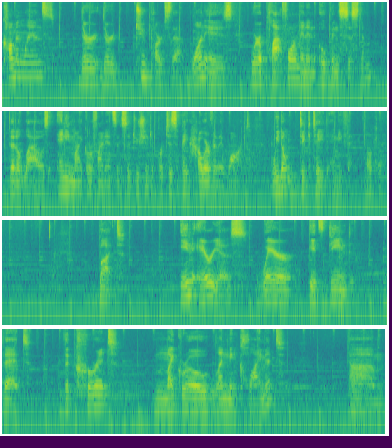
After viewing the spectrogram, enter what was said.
common lands. There, there are two parts to that. One is we're a platform and an open system that allows any microfinance institution to participate however they want. We don't dictate anything. Okay. But in areas where it's deemed that the current micro lending climate um,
